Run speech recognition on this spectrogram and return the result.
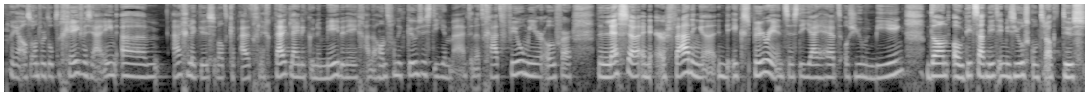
nou ja, als antwoord op te geven zijn. Um, eigenlijk dus wat ik heb uitgelegd, tijdlijnen kunnen meebewegen aan de hand van de keuzes die je maakt. En het gaat veel meer over de lessen en de ervaringen en de experiences die jij hebt als human being. Dan, oh, dit staat niet in mijn zielscontract, dus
